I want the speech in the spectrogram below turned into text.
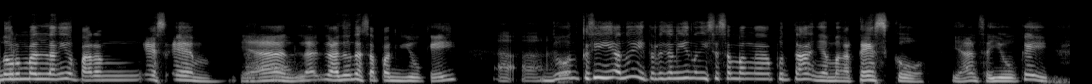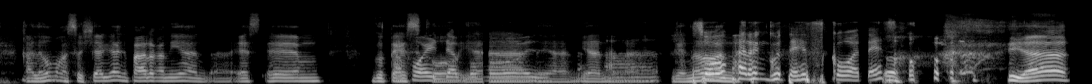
normal lang yun, parang SM. Yan. La- Lalo na sa pag-UK. Ah, ah. Doon kasi ano eh, talagang yun ang isa sa mga puntahan niya, mga Tesco. Yan, sa UK. Kala mo mga social yan, parang ano yan, ah, SM, Gotesco. Affordable. Yan, yan, yan. Mga Ah. ganon. So, parang Gutesco, Tesco. yeah.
